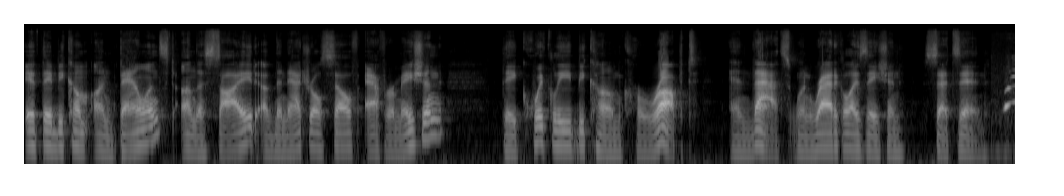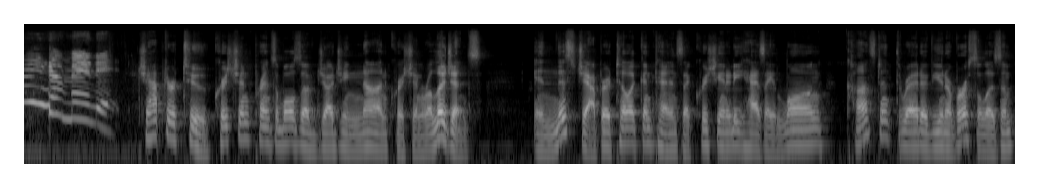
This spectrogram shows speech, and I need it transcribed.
If they become unbalanced on the side of the natural self affirmation, they quickly become corrupt, and that's when radicalization sets in. Wait a minute! Chapter 2 Christian Principles of Judging Non Christian Religions. In this chapter, Tillich contends that Christianity has a long, constant thread of universalism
